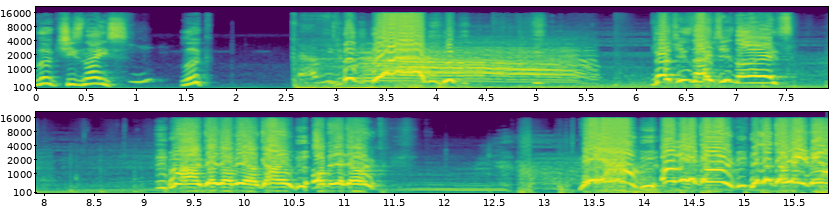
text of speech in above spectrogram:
Look, she's nice. She? Look. No, she's nice. She's nice. Ah, go, go, Mio, go! Open the door. Mio, open the door. There's a door right, Mio.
